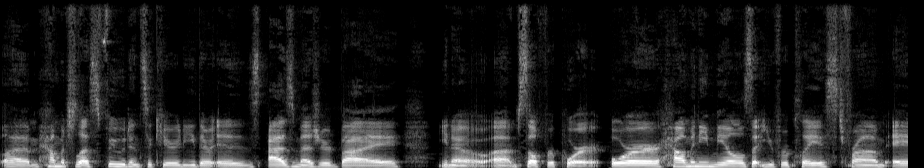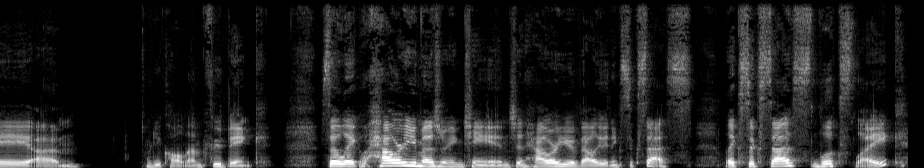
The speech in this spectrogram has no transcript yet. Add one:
um, how much less food insecurity there is as measured by, you know, um, self-report, or how many meals that you've replaced from a um, what do you call them, food bank? So, like, how are you measuring change, and how are you evaluating success? Like success looks like,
